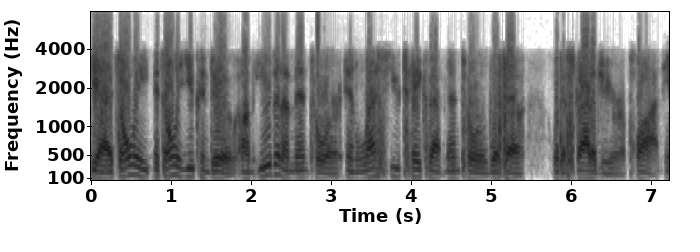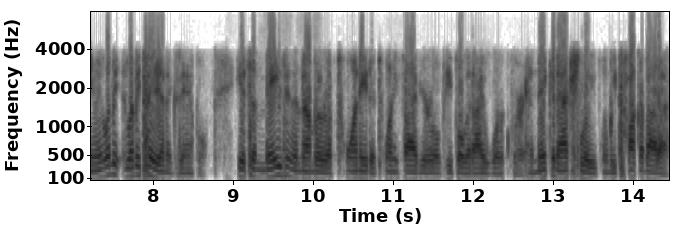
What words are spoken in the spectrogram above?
Yeah, it's only it's only you can do. Um, even a mentor, unless you take that mentor with a with a strategy or a plot. You know, let me let me tell you an example. It's amazing the number of 20 to 25 year old people that I work with, and they can actually, when we talk about a,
